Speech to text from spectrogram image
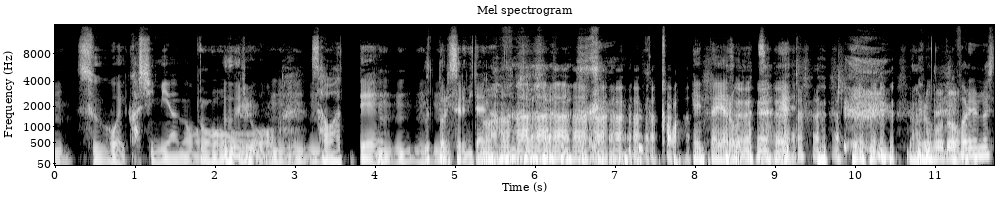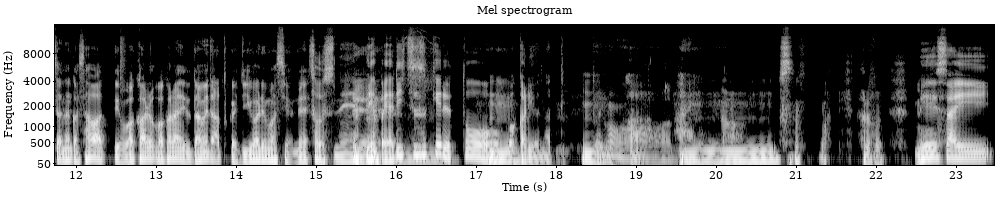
んすごいカシミヤのウおールを触って、ううっとりするみたいな、な。変態野郎なんですよね。なるほど。アパレルの人はなんか触って分かる、分からないとダメだとか言って言われますよね。そうですね。えーやっぱやり続けるとうん分かるようになってくるというか、はい。うん なるほど。明細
